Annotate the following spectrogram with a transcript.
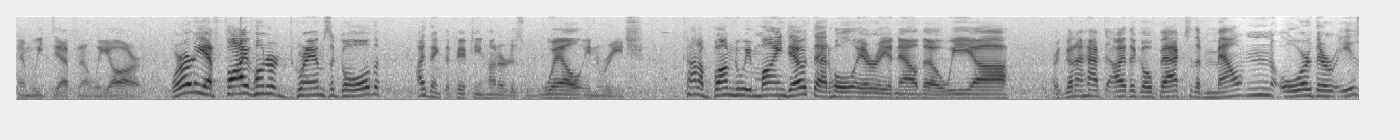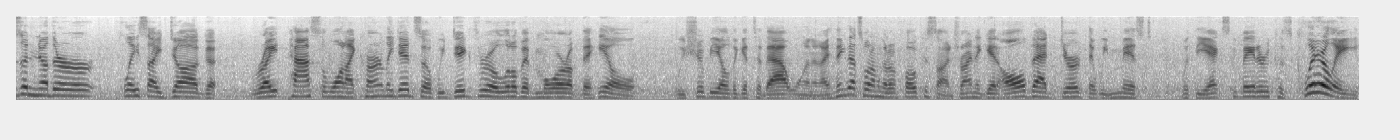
and we definitely are. We're already at 500 grams of gold. I think the 1500 is well in reach. Kind of bummed we mined out that whole area now, though. We, uh, are going to have to either go back to the mountain or there is another place I dug right past the one I currently did. So if we dig through a little bit more of the hill, we should be able to get to that one. And I think that's what I'm going to focus on, trying to get all that dirt that we missed with the excavator because clearly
